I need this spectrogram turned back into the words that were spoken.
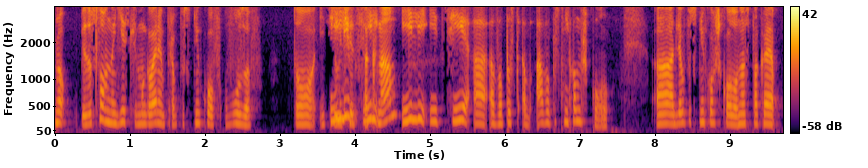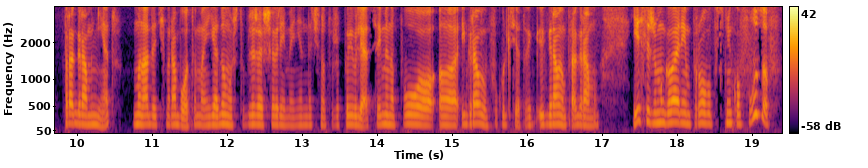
Ну, безусловно, если мы говорим про выпускников вузов, то идти или, учиться или, к нам. Или идти а, выпуск, а выпускником школ. А, для выпускников школы у нас пока программ нет. Мы над этим работаем. И я думаю, что в ближайшее время они начнут уже появляться именно по а, игровым факультетам, игровым программам. Если же мы говорим про выпускников вузов,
